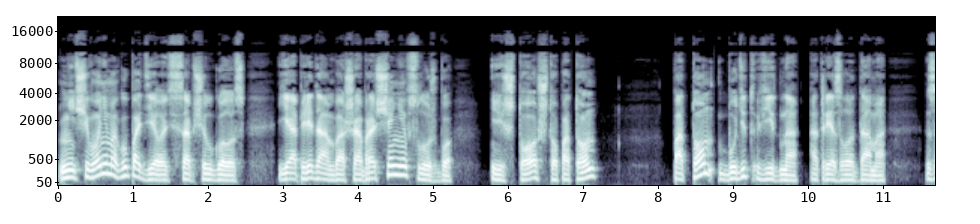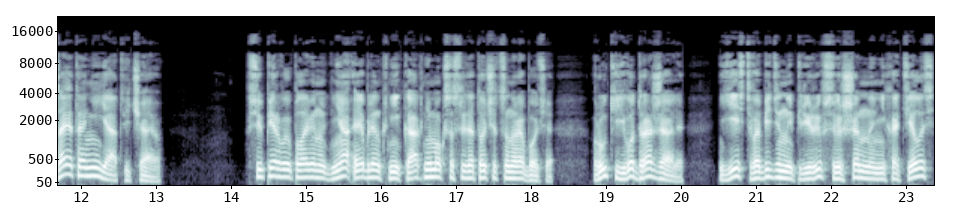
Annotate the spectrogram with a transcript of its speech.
«Ничего не могу поделать», — сообщил голос. «Я передам ваше обращение в службу». «И что? Что потом?» «Потом будет видно», — отрезала дама. «За это не я отвечаю». Всю первую половину дня Эблинг никак не мог сосредоточиться на работе. Руки его дрожали. Есть в обеденный перерыв совершенно не хотелось,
